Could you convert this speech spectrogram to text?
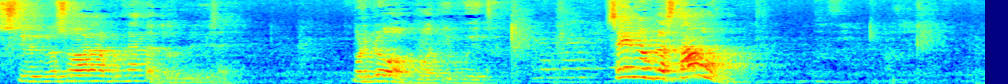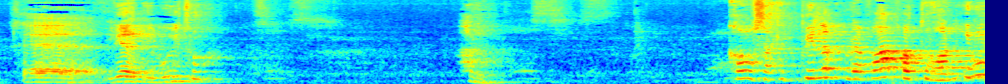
Terus suara berkata dalam diri saya, berdoa buat ibu itu. Saya 16 tahun. Saya lihat ibu itu, aduh, kalau sakit pilek tidak apa-apa Tuhan. Ini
